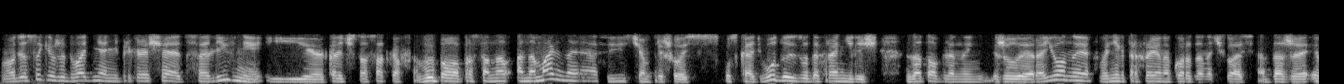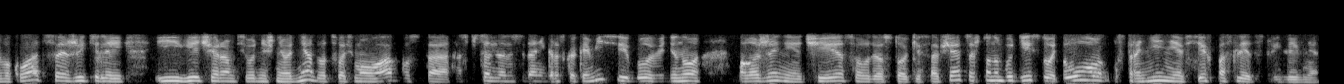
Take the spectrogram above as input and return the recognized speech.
В Владивостоке уже два дня не прекращаются ливни, и количество осадков выпало просто аномальное, в связи с чем пришлось спускать воду из водохранилищ, затоплены жилые районы. В некоторых районах города началась даже эвакуация жителей. И вечером сегодняшнего дня, 28 августа, на специальное заседание городской комиссии было введено положение ЧС в Владивостоке. Сообщается, что оно будет действовать до устранения всех последствий ливня.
